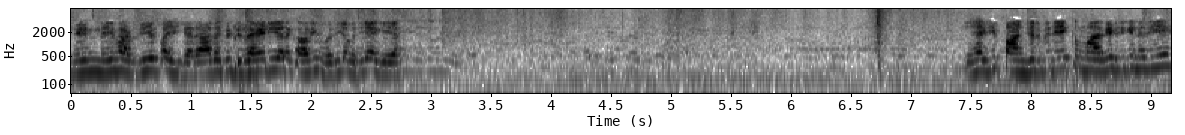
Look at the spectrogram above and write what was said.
ਨਹੀਂ ਨਹੀਂ ਫੜਦੀ ਇਹ ਭਾਈ ਕਰ ਆ ਦੇਖ ਡਿਜ਼ਾਈਨ ਯਾਰ ਕਾਫੀ ਵਧੀਆ ਵਧੀਆ ਹੈਗੇ ਆ ਇਹ ਹੈਗੀ 5 ਰੁਪਏ ਦੀ ਇੱਕ ਮਾਰਕੀਟ 'ਚ ਕਿੰਨੇ ਦੀ ਹੈ?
